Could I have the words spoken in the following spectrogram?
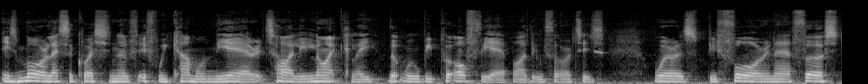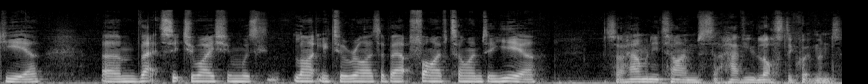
is more or less a question of if we come on the air, it's highly likely that we'll be put off the air by the authorities. Whereas before, in our first year, um, that situation was likely to arise about five times a year. So, how many times have you lost equipment?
